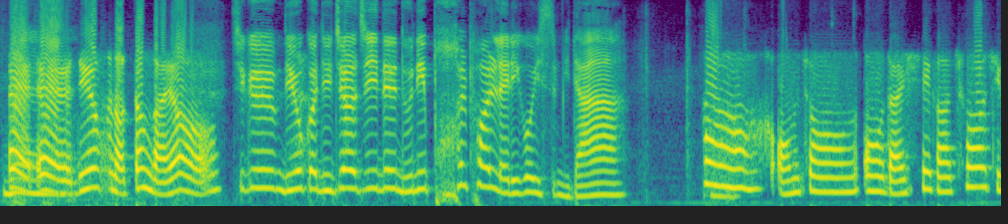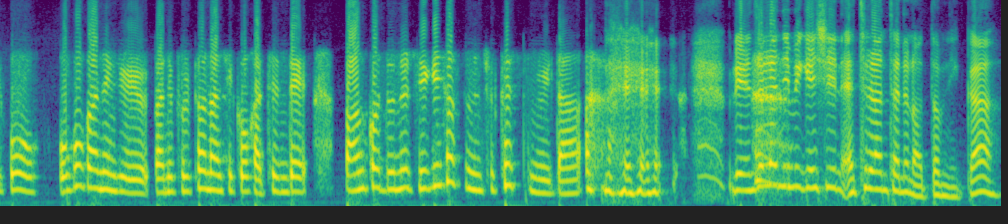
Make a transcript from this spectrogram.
네. 네, 네. 뉴욕은 어떤가요? 지금 뉴욕과 뉴저지는 눈이 펄펄 내리고 있습니다. 아, 엄청, 어, 날씨가 추워지고, 오고 가는 길 많이 불편하실 것 같은데, 마음껏 눈을 즐기셨으면 좋겠습니다. 네. 우리 엔젤라님이 계신 애틀란타는 어떻습니까?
